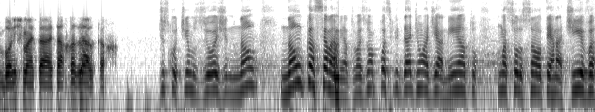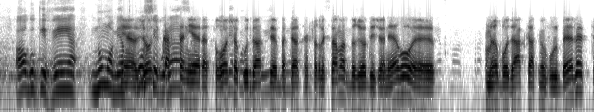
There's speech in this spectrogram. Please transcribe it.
בואו נשמע את ההכרזה על כך. discutimos hoje não, não um cancelamento, mas uma possibilidade de um adiamento, uma solução alternativa, algo que venha no momento com segurança. ראש אגודת בתי הספר לסמה בריו דה ז'נרו, אומר בהודעה קצת מבולבלת,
